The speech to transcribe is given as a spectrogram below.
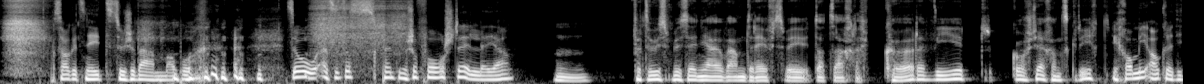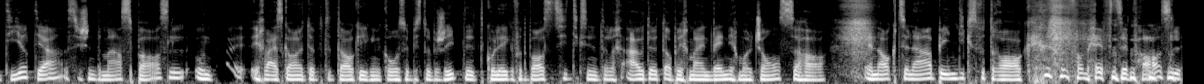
ich sage jetzt nicht zwischen wem, aber so, also das könnte ich mir schon vorstellen, ja. Hm. Für uns wissen ja auch, wem der FCB tatsächlich gehören wird. Gehst du ans Gericht? Ich habe mich akkreditiert, ja. Es ist in der Messe Basel. Und ich weiß gar nicht, ob der Tag irgendwie groß etwas darüber schreibt. Die Kollegen von der Basel Zeitung sind natürlich auch dort. Aber ich meine, wenn ich mal die Chance habe, einen Aktionärbindungsvertrag vom FC Basel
